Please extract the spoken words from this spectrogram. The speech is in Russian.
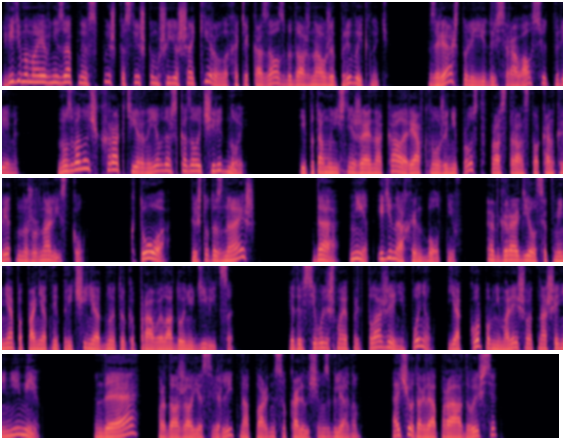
Видимо, моя внезапная вспышка слишком уж ее шокировала, хотя, казалось бы, должна уже привыкнуть. Зря, что ли, ее дрессировал все это время. Но звоночек характерный, я бы даже сказал очередной. И потому, не снижая накала, рявкнул уже не просто в пространство, а конкретно на журналистку. «Кто? Ты что-то знаешь?» «Да, нет, иди нахрен, Болтнев». Отгородился от меня по понятной причине одной только правой ладонью девица. Это всего лишь мое предположение, понял? Я к корпам ни малейшего отношения не имею. «Да?» — продолжал я сверлить напарницу колючим взглядом. «А чего тогда оправдываешься?»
